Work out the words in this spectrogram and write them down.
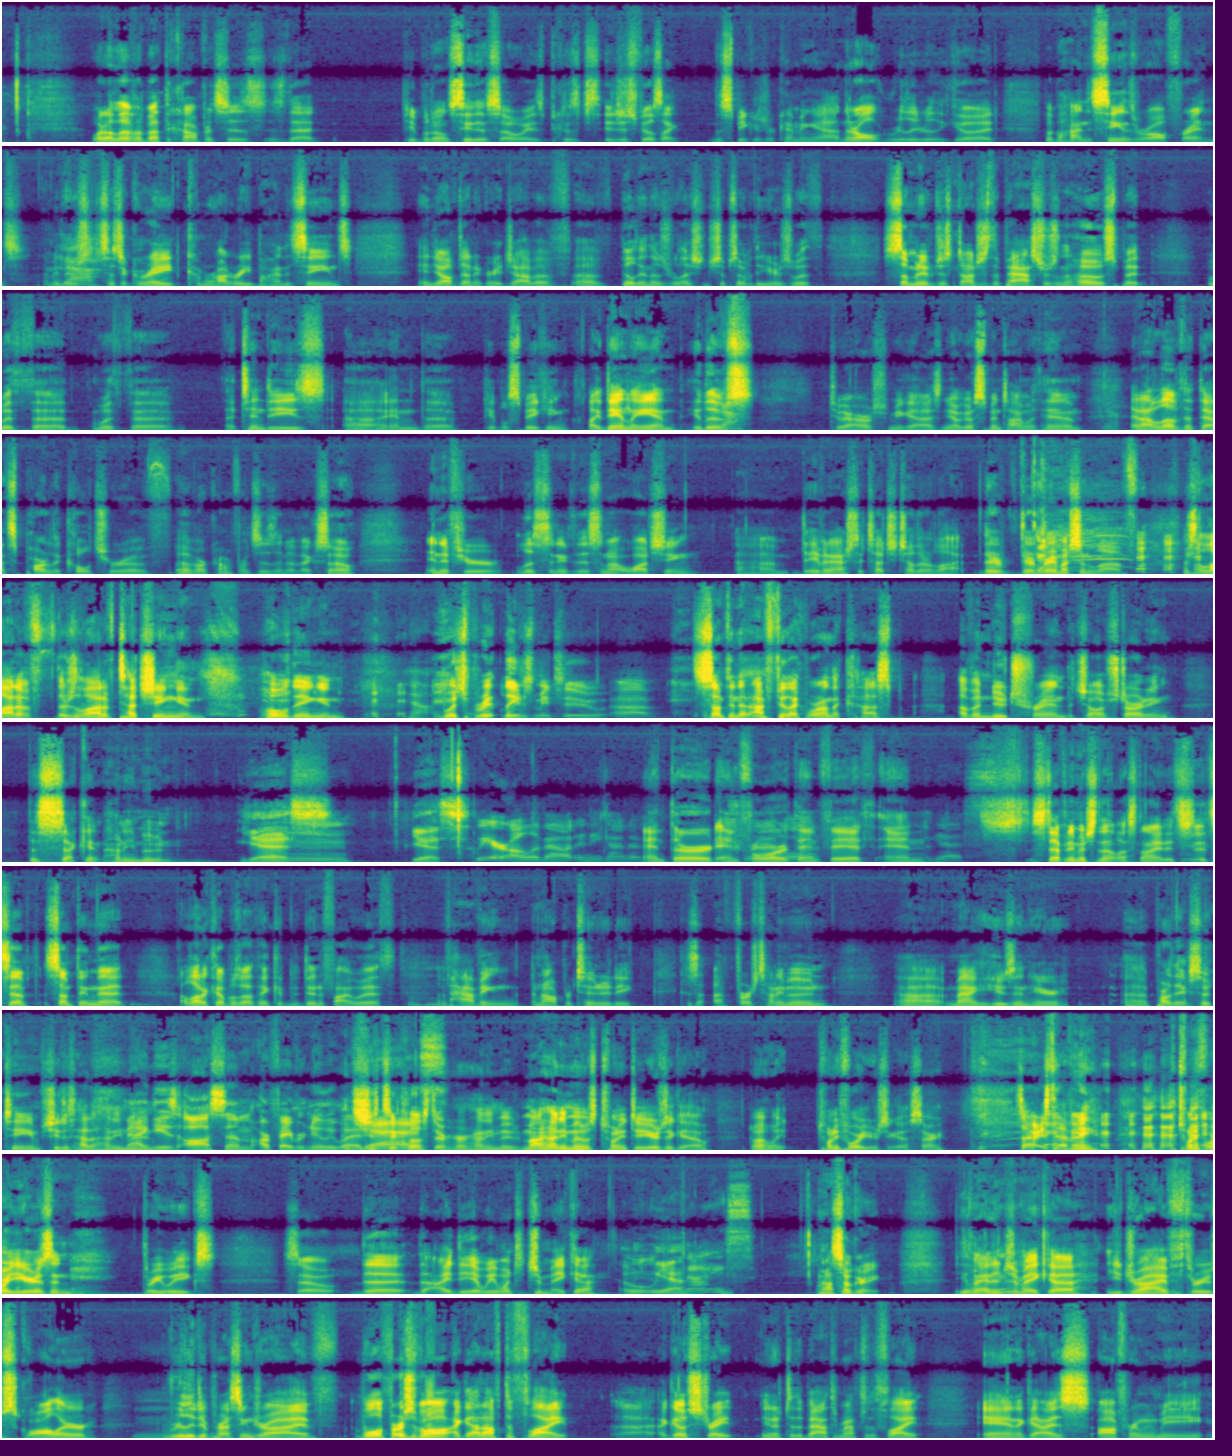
What I love about the conferences is that people don't see this always because it just feels like the speakers are coming out and they're all really, really good. But behind the scenes, we're all friends. I mean, Yeah. there's such a Oh, great camaraderie behind the scenes, and y'all have done a great job of, of building those relationships over the years with so many of just not just the pastors and the hosts, but with uh, with the attendees uh, Mhm. and the people speaking. Like Dan Leanne, he lives two hours from you guys, and y'all go spend time with him. Yeah. And I love that that's part of the culture of, of our conferences and of XO. And if you're listening to this and not watching, um, Dave and Ashley touch each other a lot. They're they're very much in love. There's a lot of there's a lot of touching and holding, and yeah which bre- leaves me to uh, something that I feel like we're on the cusp of a new trend that y'all are starting, the second honeymoon. yes Mm, yes we are all about any kind of and third and fourth and fifth and yes S- Stephanie mentioned that last night. It's it's some- something that a lot of couples I think can identify with Mhm. of having an opportunity. Because a first honeymoon, uh, Maggie, who's in here, uh, part of the EXO team, she just had a honeymoon. Maggie's awesome our favorite And newlywed she's too close to her honeymoon. My honeymoon was 22 years ago. No, wait, 24 years ago. Sorry, sorry, Stephanie. 24 years and three weeks. So the the idea we went to Jamaica. oh Mm, yeah nice Not so great. You Oh, land in? Jamaica. You drive through squalor. Mm. Really depressing drive. Well, first of all, I got off the flight. Uh, I go straight, you know, to the bathroom after the flight, and a guy's offering me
